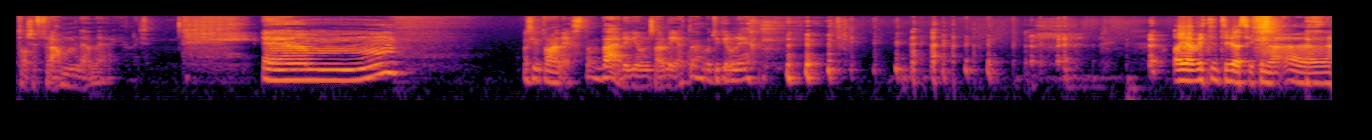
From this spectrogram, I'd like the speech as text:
tar sig fram den vägen. Liksom. Ehm, vad ska vi ta härnäst då? Värdegrundsarbete, vad tycker du om det? Och jag vet inte hur jag ska kunna eh,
